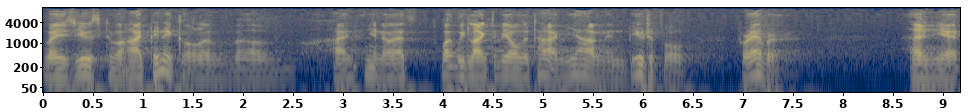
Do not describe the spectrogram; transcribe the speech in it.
raise youth to a high pinnacle of, of high, you know, that's what we'd like to be all the time, young and beautiful forever. And yet,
